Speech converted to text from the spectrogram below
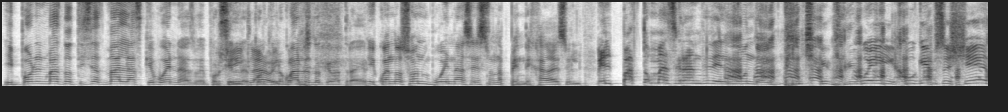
Y ponen más noticias malas que buenas, güey. Porque, claro, porque lo malo es lo que va a traer. Y cuando son buenas es una pendejada. Es el, el pato más grande del mundo. Pinche, güey, who gives a shit?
